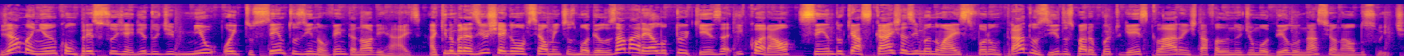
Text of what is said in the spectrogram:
já amanhã com preço sugerido de R$ 1.899. Aqui no Brasil chegam oficialmente os modelos amarelo, turquesa e coral, sendo que as caixas e manuais foram traduzidos para o português, claro, a gente está falando de um modelo nacional do Switch.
